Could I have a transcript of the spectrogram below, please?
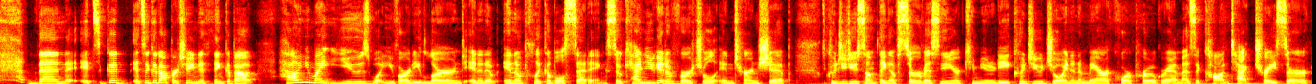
then it's good it's a good opportunity to think about how you might use what you've already learned in an, an applicable setting. So can you get a virtual internship? Could you do something of service in your community? Could you join an americorps program as a contact tracer?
